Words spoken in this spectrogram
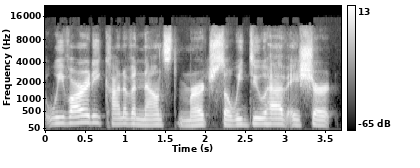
we've already kind of announced merch, so we do have a shirt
